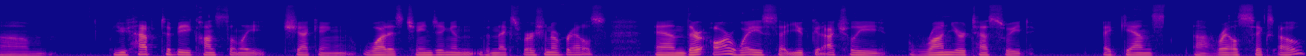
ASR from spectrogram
Um, you have to be constantly checking what is changing in the next version of Rails and there are ways that you could actually run your test suite against uh, Rails 6.0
